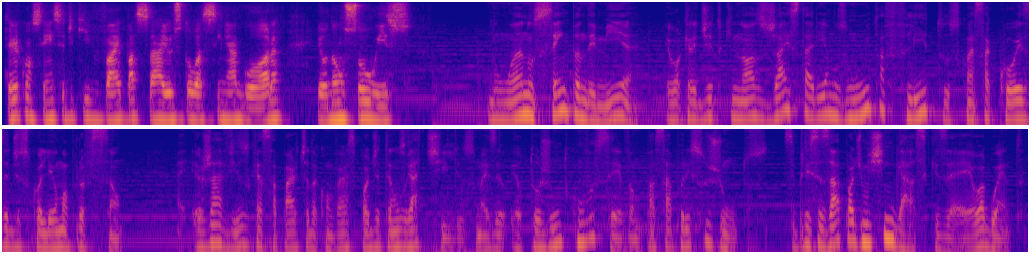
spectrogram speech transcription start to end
ter consciência de que vai passar. Eu estou assim agora, eu não sou isso. Num ano sem pandemia, eu acredito que nós já estaríamos muito aflitos com essa coisa de escolher uma profissão. Eu já aviso que essa parte da conversa pode ter uns gatilhos, mas eu, eu tô junto com você, vamos passar por isso juntos. Se precisar, pode me xingar se quiser, eu aguento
